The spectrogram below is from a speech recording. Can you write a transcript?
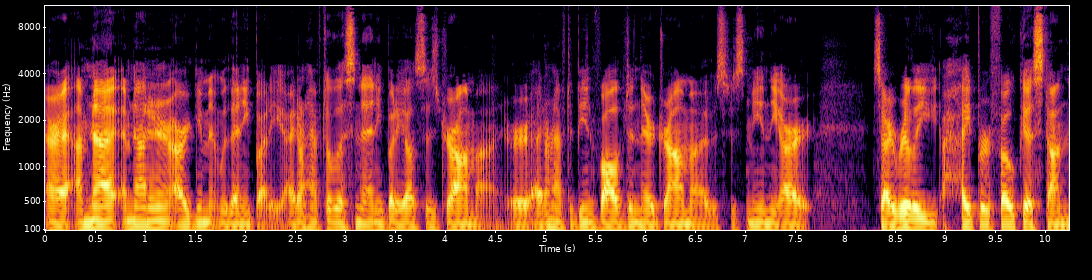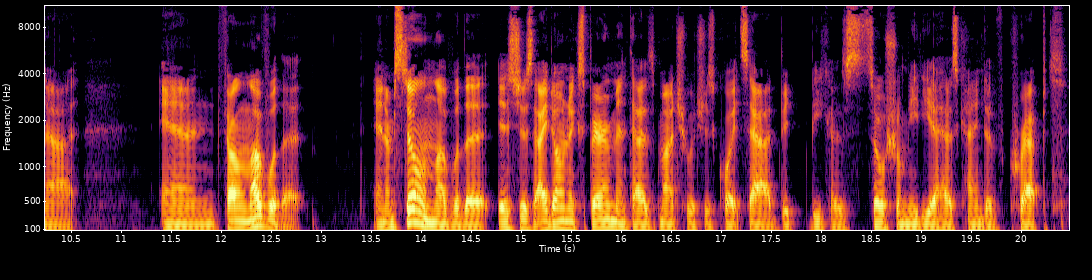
All right, I'm not I'm not in an argument with anybody. I don't have to listen to anybody else's drama or I don't have to be involved in their drama. It was just me and the art. So I really hyper focused on that and fell in love with it and I'm still in love with it. It's just I don't experiment as much, which is quite sad because social media has kind of crept,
